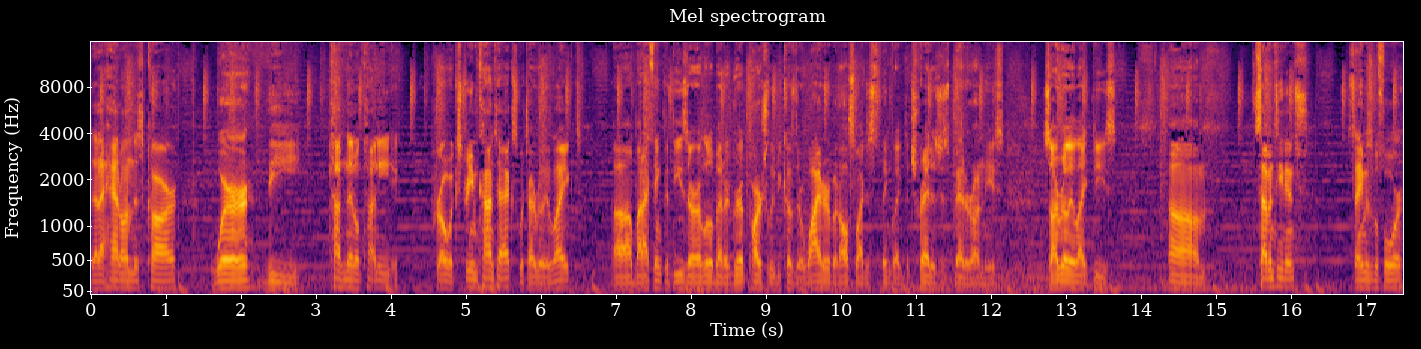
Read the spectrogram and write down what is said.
that I had on this car were the Continental Conti Pro Extreme contacts, which I really liked. Uh, but I think that these are a little better grip, partially because they're wider, but also I just think like the tread is just better on these. So I really like these. Um, 17 inch, same as before.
